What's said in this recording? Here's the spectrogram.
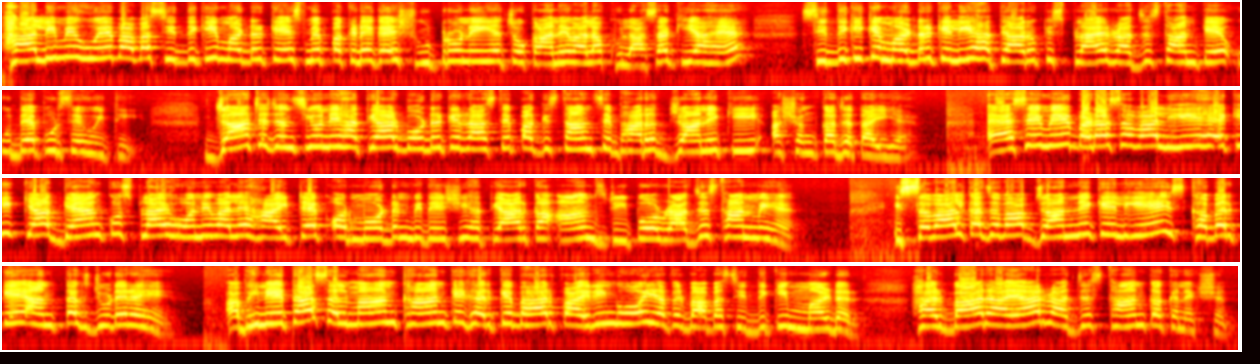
हाल ही में हुए बाबा सिद्दीकी मर्डर केस में पकड़े गए शूटरों ने यह चौंकाने वाला खुलासा किया है। सिद्दीकी के मर्डर के लिए हथियारों की सप्लाई राजस्थान के उदयपुर से हुई थी। जाँच एजेंसियों ने हथियार बॉर्डर के रास्ते पाकिस्तान से भारत जाने की आशंका जताई है। ऐसे में बड़ा सवाल ये है कि क्या गैंग को सप्लाई होने वाले हाईटेक और मॉडर्न विदेशी हथियार का आर्म्स डिपो राजस्थान में है? इस सवाल का जवाब जानने के लिए इस खबर के अंत तक जुड़े रहें। अभिनेता सलमान खान के घर के बाहर फायरिंग हो या फिर बाबा सिद्दीकी मर्डर, हर बार आया राजस्थान का कनेक्शन।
